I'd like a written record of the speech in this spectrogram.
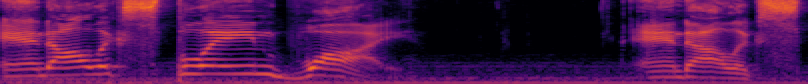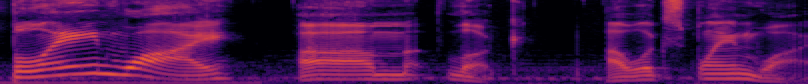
And I'll explain why. And I'll explain why. Um, look, I will explain why.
